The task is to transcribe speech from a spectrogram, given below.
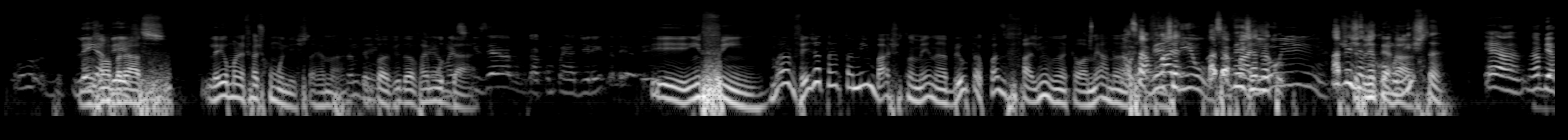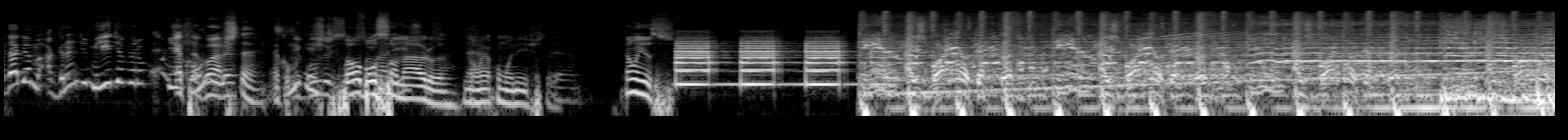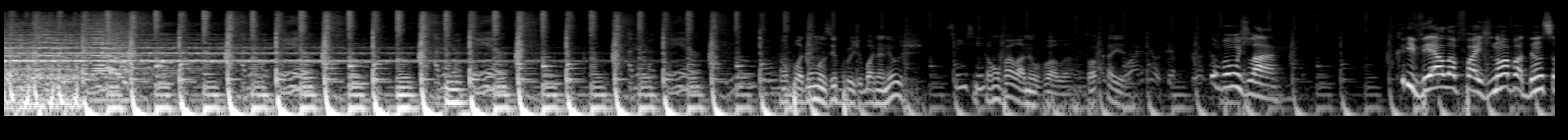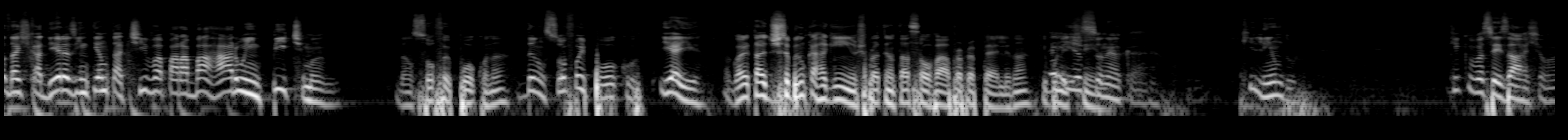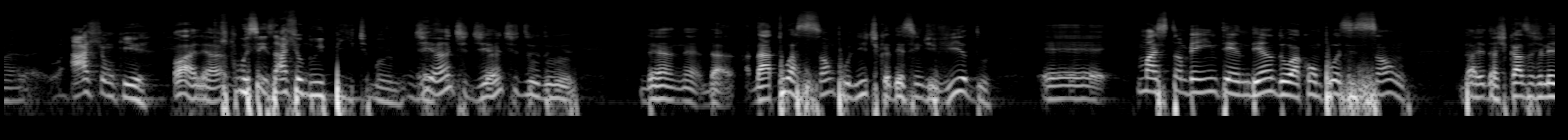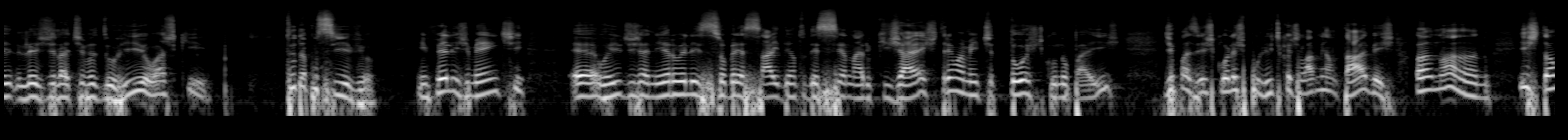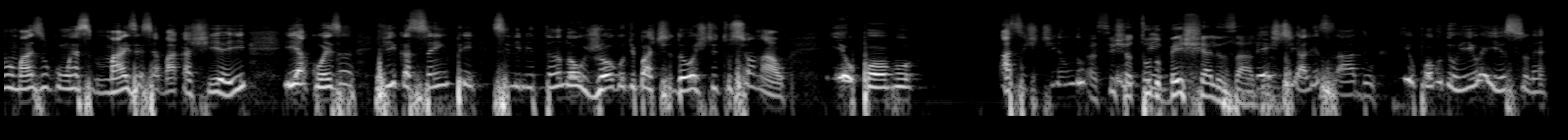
Leia mas um abraço. Leia o Manifesto Comunista, Renan. Também. A tua vida vai é, mudar. Mas se quiser acompanhar a direita, leia a E, enfim. Mas a Veja tá, tá meio embaixo também, né? Abril tá quase falindo naquela merda. Né? Mas a Veja, faliu, mas a Veja não é, e... a Veja não é comunista? É, na verdade, a grande mídia virou comunista. É comunista. Agora. É comunista. Só o Bolsonaro não é, é comunista. É. Então é isso. A é o tempo todo. A é o tempo todo. Podemos ir para os Borna News? Sim, sim. Então vai lá, Neuvola. Toca aí. Então vamos lá. Crivella faz nova dança das cadeiras em tentativa para barrar o impeachment. Dançou foi pouco, né? Dançou foi pouco. E aí? Agora ele está distribuindo carguinhos para tentar salvar a própria pele, né? Que bonitinho. É isso, né, cara? Que lindo. O que, que vocês acham? Acham que. Olha. O que, que vocês acham do impeachment? Diante, diante do, do da, né, da, da, atuação política desse indivíduo, é, mas também entendendo a composição das casas legislativas do Rio, acho que tudo é possível. Infelizmente, é, o Rio de Janeiro ele sobressai dentro desse cenário que já é extremamente tosco no país, de fazer escolhas políticas lamentáveis ano a ano. Estamos mais um, com esse, mais esse abacaxi aí e a coisa fica sempre se limitando ao jogo de bastidor institucional. E o povo assistindo. Assiste a enfim, tudo bestializado. bestializado. E o povo do Rio é isso, né?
